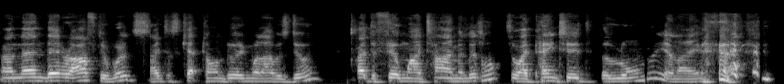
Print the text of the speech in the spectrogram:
And then there afterwards, I just kept on doing what I was doing. I had to fill my time a little. So I painted the laundry and I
